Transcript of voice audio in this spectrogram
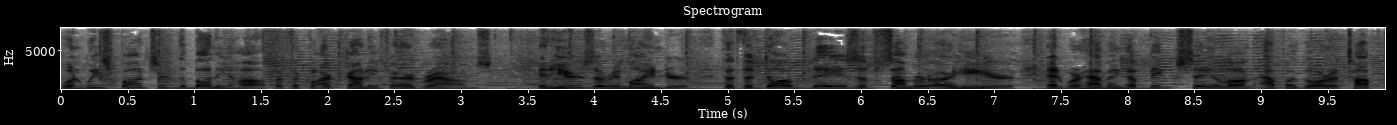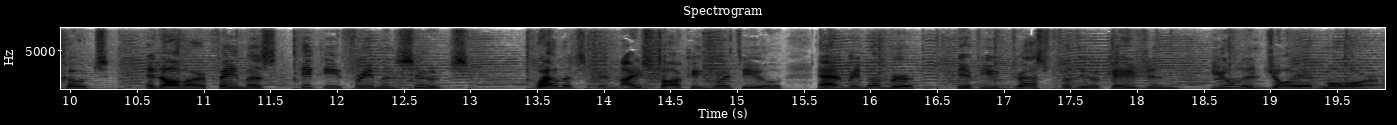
when we sponsored the Bunny Hop at the Clark County Fairgrounds. And here's a reminder that the dog days of summer are here, and we're having a big sale on Alpagora top coats and all our famous Hickey Freeman suits. Well, it's been nice talking with you, and remember, if you dress for the occasion, you'll enjoy it more.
